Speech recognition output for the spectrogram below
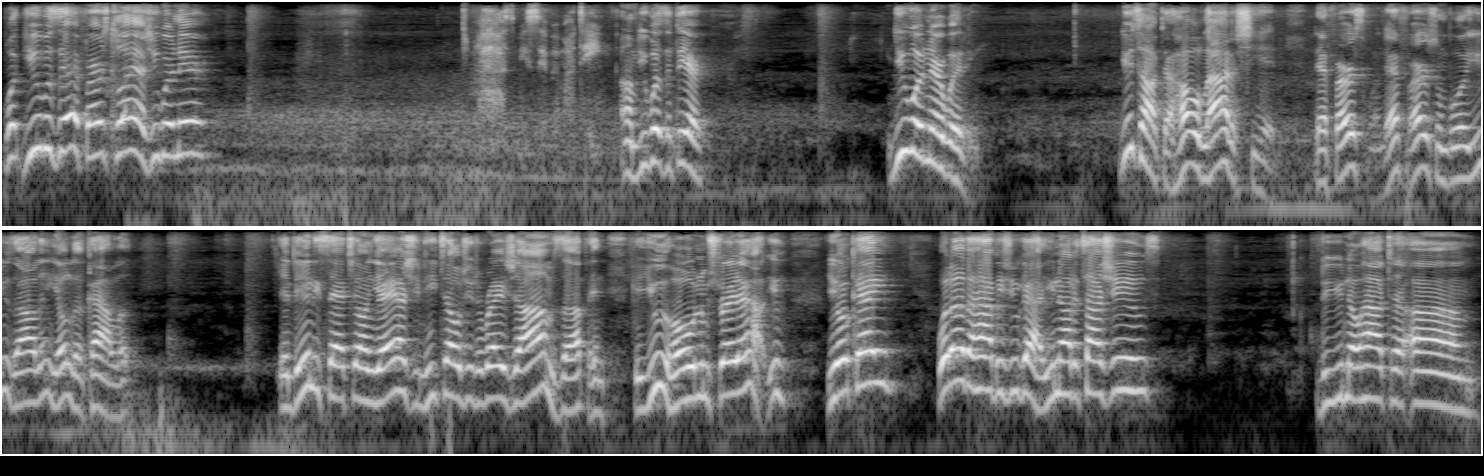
What you was there first class? You weren't there. Ah, it's me sipping my tea. Um, you wasn't there. You wasn't there with him. You talked a whole lot of shit. That first one, that first one, boy, you was all in your little collar. And then he sat you on your ass and he told you to raise your arms up and, you holding them straight out. You you okay? What other hobbies you got? You know how to tie shoes? Do you know how to um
